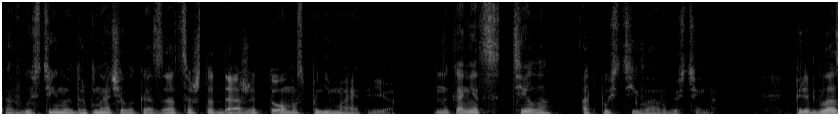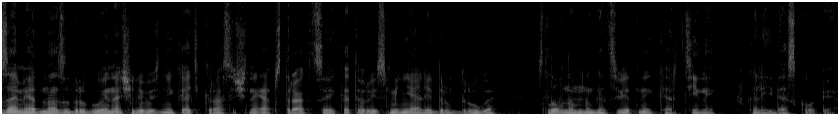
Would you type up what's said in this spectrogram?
Августину вдруг начало казаться, что даже Томас понимает ее. Наконец, тело отпустило Августина. Перед глазами одна за другой начали возникать красочные абстракции, которые сменяли друг друга – словно многоцветные картины в калейдоскопе.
